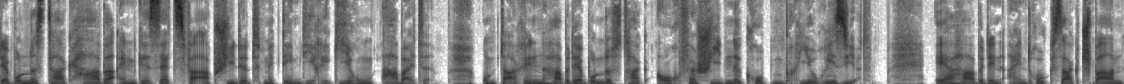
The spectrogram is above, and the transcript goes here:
Der Bundestag habe ein Gesetz verabschiedet, mit dem die Regierung arbeite. Und darin habe der Bundestag auch verschiedene Gruppen priorisiert. Er habe den Eindruck, sagt Spahn,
